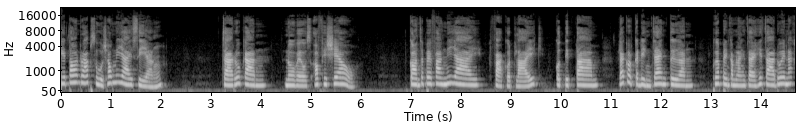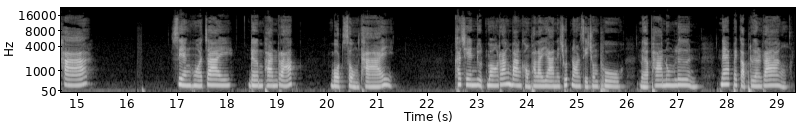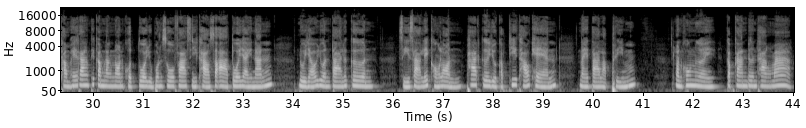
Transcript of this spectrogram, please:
ดีต้อนรับสู่ช่องนิยายเสียง จารุกัน Novels Official ก่อนจะไปฟังนิยาย ฝากกดไลค์กดติดตาม และกดกระดิ่งแจ้งเตือน เพื่อเป็นกำลังใจให้จาด้วยนะคะ เสียงหัวใจ เดิมพันรัก บทส่งท้ายคาเชนหยุดมองร่างบางของภรรยาในชุดนอนสีชมพู เหนือผ้านุ่มลื่น แนบไปกับเรือนร่างทำให้ร่างที่กำลังนอนขดตัวอยู่บนโซฟาสีขาวสะอาดตัวใหญ่นั้น ดูเย้ายวนตาเหลือเกิน ศีรษะเล็กของหล่อนพาดเกยอยู่กับที่เท้าแขน ในตาหลับพริมหล่อนคงเหนื่อยกับการเดินทางมาก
